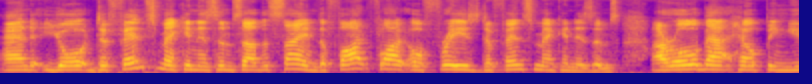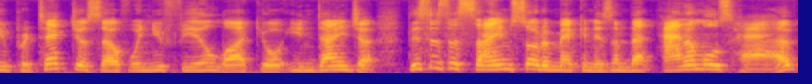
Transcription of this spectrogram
And your defense mechanisms are the same. The fight, flight, or freeze defense mechanisms are all about helping you protect yourself when you feel like you're in danger. This is the same sort of mechanism that animals have.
